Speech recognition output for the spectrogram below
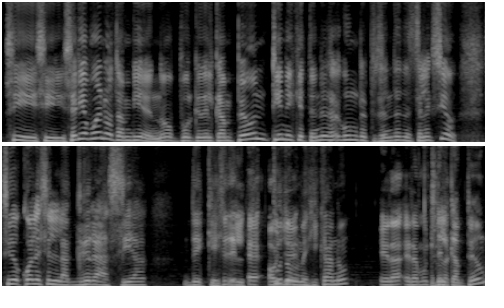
Sí, sí, sería bueno también, ¿no? Porque del campeón tiene que tener algún representante de selección. Sino, ¿cuál es la gracia de que Eh, oye, fútbol mexicano Era, era mucho del la, campeón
